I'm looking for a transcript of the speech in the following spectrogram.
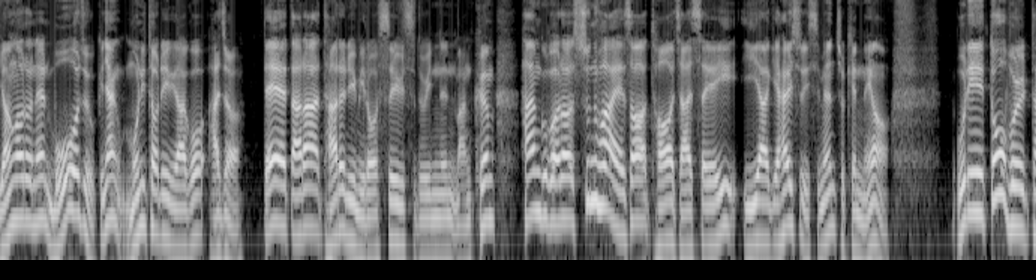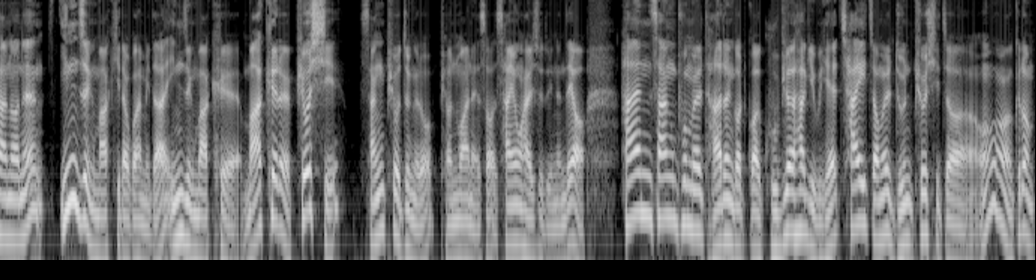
영어로는 모두 그냥 모니터링이라고 하죠. 때에 따라 다른 의미로 쓰일 수도 있는 만큼 한국어로 순화해서 더 자세히 이야기할 수 있으면 좋겠네요. 우리 또 볼 단어는 인증 마크라고 합니다. 인증 마크. 마크를 표시, 상표 등으로 변환해서 사용할 수도 있는데요. 한 상품을 다른 것과 구별하기 위해 차이점을 둔 표시죠. 어, 그럼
